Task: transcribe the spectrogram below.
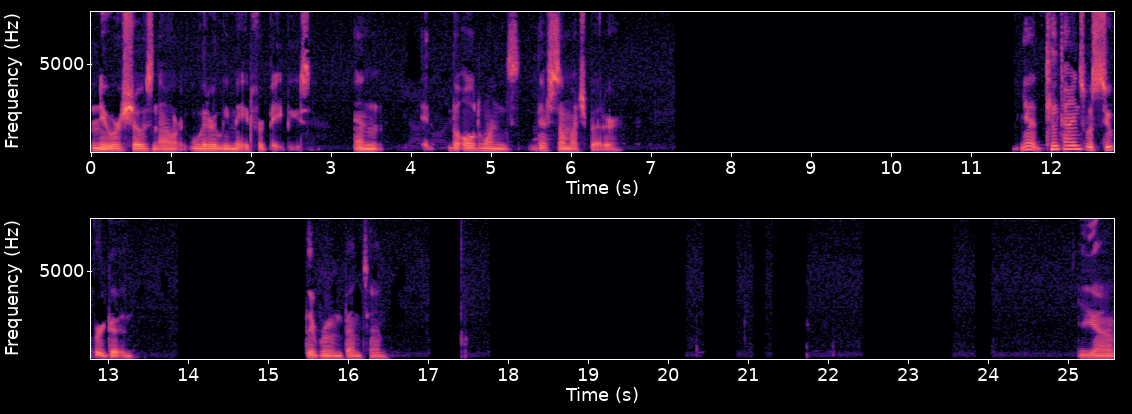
newer shows now are literally made for babies, and it, the old ones they're so much better. Yeah, Teen Titans was super good. They ruined Ben 10. Yeah.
